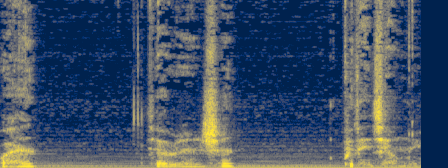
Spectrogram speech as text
晚安，加入人生，不等相遇。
